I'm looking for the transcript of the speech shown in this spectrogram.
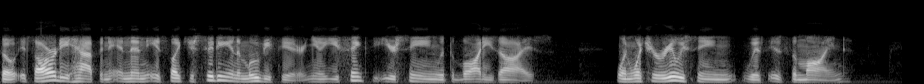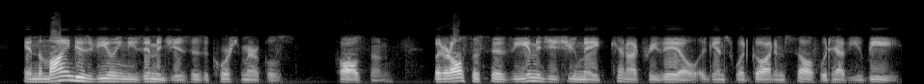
So it's already happened, and then it's like you're sitting in a movie theater. You know, you think that you're seeing with the body's eyes, when what you're really seeing with is the mind, and the mind is viewing these images, as A Course in Miracles calls them. But it also says the images you make cannot prevail against what God Himself would have you be.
